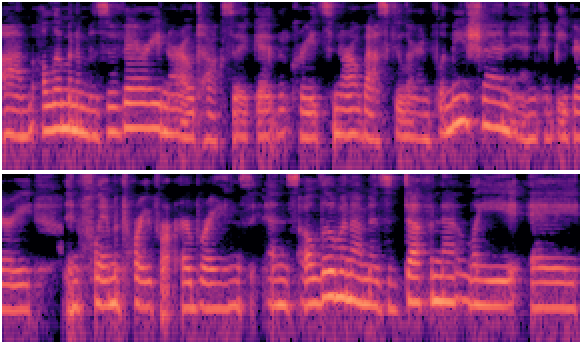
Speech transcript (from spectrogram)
Um, aluminum is very neurotoxic. It creates neurovascular inflammation and can be very inflammatory for our brains. And aluminum is definitely a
